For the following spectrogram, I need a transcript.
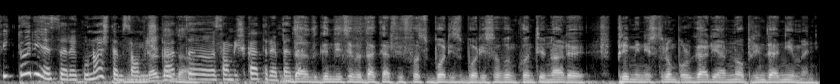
victorie, să recunoaștem, s-au, da, mișcat, da, da. s-au mișcat repede. Da, gândiți-vă dacă ar fi fost Boris Borisov în continuare prim-ministru în Bulgaria, nu o prindea nimeni.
